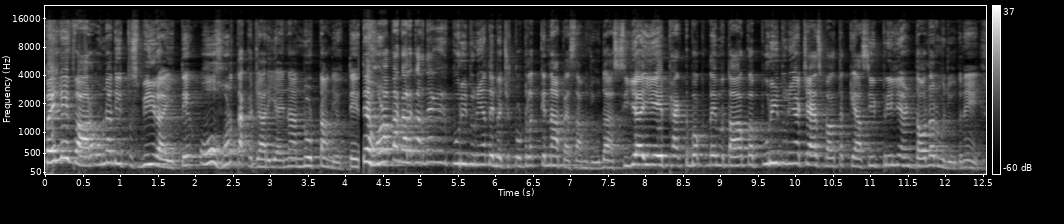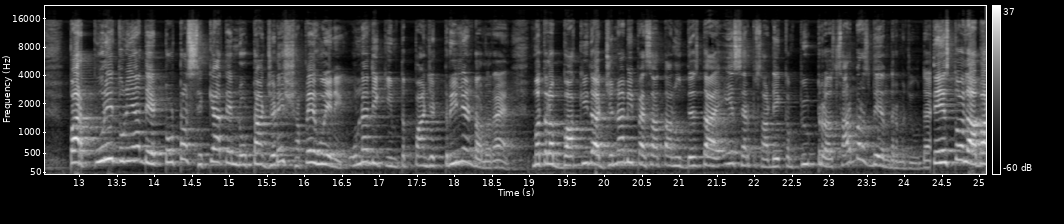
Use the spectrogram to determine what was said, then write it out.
ਪਹਿਲੀ ਵਾਰ ਉਹਨਾਂ ਦੀ ਤਸਵੀਰ ਆਈ ਤੇ ਉਹ ਹੁਣ ਤੱਕ ਜਾਰੀ ਹੈ ਇਹਨਾਂ ਨੋਟਾਂ ਦੇ ਉੱਤੇ। ਤੇ ਹੁਣ ਆਪਾਂ ਗੱਲ ਕਰਦੇ ਹਾਂ ਕਿ ਪੂਰੀ ਦੁਨੀਆ ਦੇ ਵਿੱਚ ਟੋਟਲ ਕਿੰਨਾ ਪੈਸਾ ਮੌਜੂਦ ਆ। CIA ਫੈਕਟ ਬੁੱਕ ਦੇ ਮੁਤਾਬਕ ਪੂਰੀ ਦੁਨੀਆ 'ਚ ਇਸ ਵਕਤ 81 ਟ੍ਰਿਲੀਅਨ ਡਾਲਰ ਮੌਜੂਦ ਨੇ। ਪਰ ਪੂਰੀ ਦੁਨੀਆ ਦੇ ਟੋਟਲ ਸਿੱਕਿਆਂ ਤੇ ਨੋਟਾਂ ਜਿਹੜੇ ਛਪੇ ਹੋਏ ਨੇ, ਉਹਨਾਂ ਦੀ ਕੀਮਤ 5 ਟ੍ਰਿਲੀਅਨ ਡਾਲਰ ਹੈ। ਮਤਲਬ ਬਾਕੀ ਦਾ ਜਿੰਨਾ ਵੀ ਪੈਸਾ ਤੁਹਾਨੂੰ ਦਿਸਦਾ ਹੈ, ਇਹ ਸਿਰਫ ਸਾਡੇ ਕੰਪਿਊਟਰ ਸਰਵਰਸ ਦੇ ਅੰਦਰ ਮੌਜੂਦ ਹੈ। ਤੇ ਇਸ ਤੋਂ ਇਲਾਵਾ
